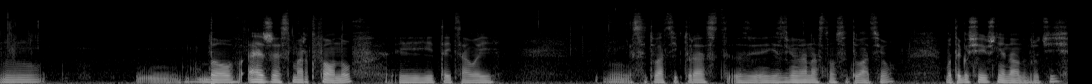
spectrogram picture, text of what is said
Mm, Bo w erze smartfonów i tej całej sytuacji, która jest związana z tą sytuacją, bo tego się już nie da odwrócić,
